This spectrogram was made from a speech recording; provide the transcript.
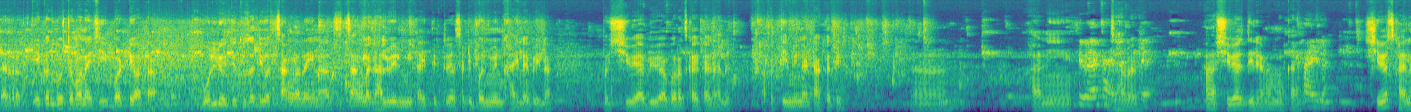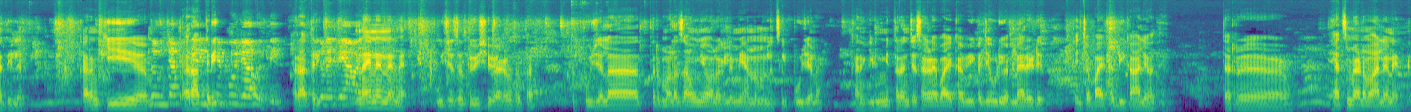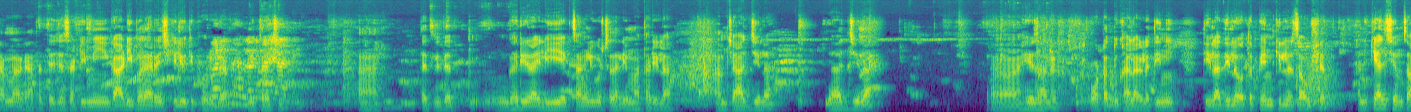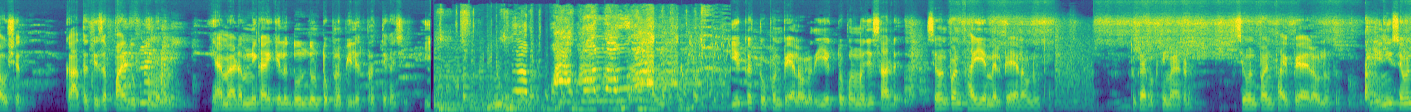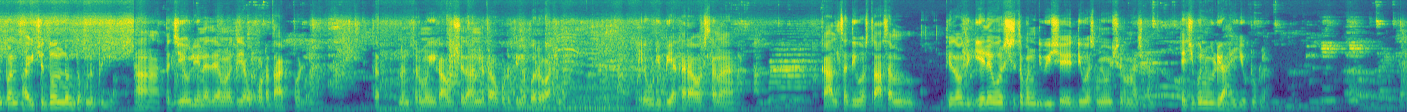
तर एकच गोष्ट म्हणायची बड्डे होता. बोलली होती तुझा दिवस चांगला जाईन आज. चांगला घालवेल मी काहीतरी. तुझ्यासाठी बनवेन खायला प्यायला पण शिव्या बिव्या बरंच काय काय झालं. आता ते मी नाही टाकत आहे. आणि झालं. हां शिव्याच दिल्या ना मग काय? शिव्याच खायला दिल्यात. कारण की रात्री रात्री नाही नाही नाही नाही. पूजेचा तो विषय वेगळाच होता. तर पूजेला तर मला जाऊन यावं लागलं. मी यांना म्हणलं चल पूजेला. कारण की मित्रांच्या सगळ्या बायका बिका जेवढी मॅरिड आहेत त्यांच्या बायका बिका आल्या होत्या. तर ह्याच मॅडम आल्या नाहीत. करणार का आता? त्याच्यासाठी मी गाडी पण अरेंज केली होती फोर व्हीलर मित्राची. हां त्यातली त्यात घरी राहिली. ही एक चांगली गोष्ट झाली म्हातारीला आमच्या आजीला. या आजीला हे झालं. पोटात दुखायला लागलं. तिने तिला दिलं होतं पेन किलरचं औषध आणि कॅल्शियमचं औषध. का आता तिचा पाय दुखतो म्हणून. ह्या मॅडमनी काय केलं? दोन दोन टोपणं पिलेत प्रत्येकाची. एकच टोपण प्यायला लावलं होतं. एक टोपण म्हणजे साडे seven point five M L प्यायला लावलं होतं. तू काय बघते माझ्याकडं? सेवन पॉईंट फाईव्ह प्यायला लावलं होतं. हिनी सेवन पॉईंट फाईव्हची दोन दोन टोपणं पिली. हां तर जेवली ना त्यामुळे तिच्या पोटात आग पडली. तर नंतर मग एक औषध आणलं तेव्हा कुठं तिला बरं वाटलं. एवढी बेकार अवस्था ना. कालचा दिवस तर असा ते जाऊ दे गेल्या वर्षीचा पण विषय दिवस मी विसरू नाही शकत. त्याची पण व्हिडिओ आहे यूट्यूबला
